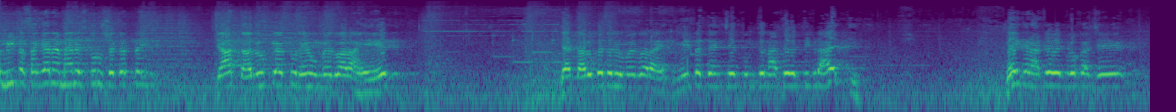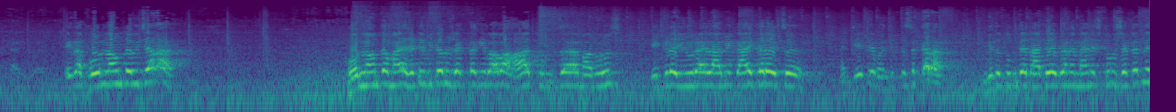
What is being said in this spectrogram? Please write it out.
मी तर सगळ्यांना मॅनेज करू शकत नाही. ज्या तालुक्यातून हे उमेदवार आहेत ज्या तालुक्यातून उमेदवार आहेत मी तर त्यांचे तुमचे नातेवाईक तिकडे आहेत की? नाही का नातेवाईक लोकांचे? एकदा फोन लावून तर विचारा. फोन लावून तर माझ्यासाठी विचारू शकता की बाबा हा तुमचा माणूस इकडे येऊ राहिला आम्ही काय करायचं? आणि जे ते म्हणजे तसं करा. मी तर तुमच्या नातेवाईकांना मॅनेज करू शकत नाही की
